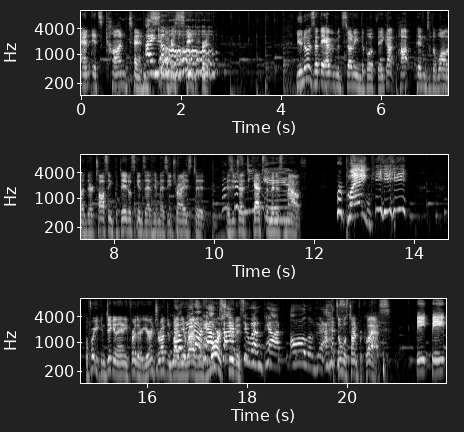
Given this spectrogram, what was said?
And its contents I are secret. You notice that they haven't been studying the book. They got pop pinned to the wall and they're tossing potato skins at him as he tries to as he just tries to catch them in his mouth. We're playing. Before you can dig in any further, you're interrupted No, by the we arrival don't of have more time students. to unpack all of that. It's almost time for class. beep beep.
